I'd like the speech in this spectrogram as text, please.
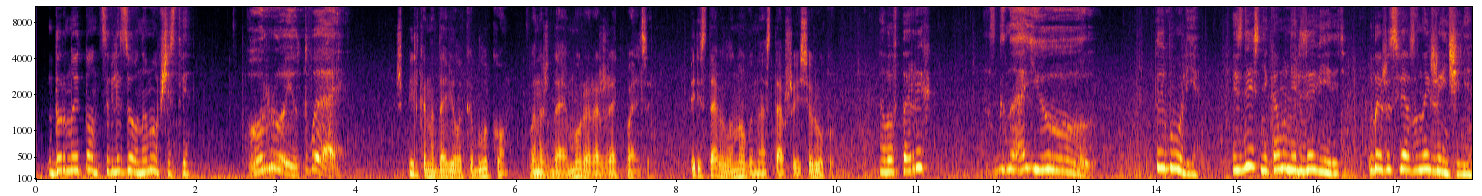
– дурной тон в цивилизованном обществе». «Урою, тварь!» Шпилька надавила каблуком, вынуждая Мура разжать пальцы. Переставила ногу на оставшуюся руку. «А во-вторых...» «Сгною!» «Ты в улье. Здесь никому нельзя верить, даже связанной женщине».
